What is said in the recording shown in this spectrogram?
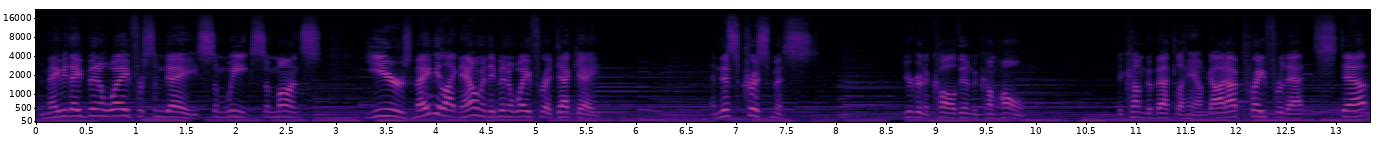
And maybe they've been away for some days, some weeks, some months, years. Maybe like Naomi, they've been away for a decade. And this Christmas, you're going to call them to come home, to come to Bethlehem. God, I pray for that step,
